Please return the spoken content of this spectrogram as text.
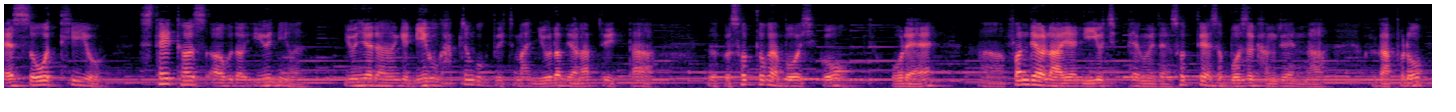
SOTU State of the Union union이라는 게 미국 합중국도 있지만 유럽 연합도 있다. 그 SOTU가 무엇이고 올해 어, 폰데어라이엔 EU 집행위원장 SOTU에서 무엇을 강조했나 그리고 앞으로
